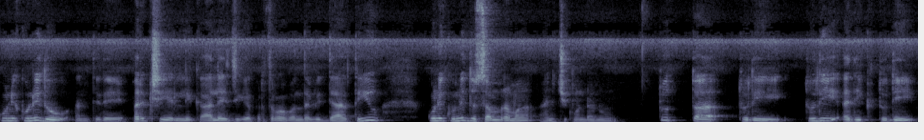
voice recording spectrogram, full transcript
ಕುಣಿ ಕುಣಿದು ಅಂತಿದೆ. ಪರೀಕ್ಷೆಯಲ್ಲಿ ಕಾಲೇಜಿಗೆ ಪ್ರಥಮ ಬಂದ ವಿದ್ಯಾರ್ಥಿಯು ಕುಣಿ ಕುಣಿದು ಸಂಭ್ರಮ ಹಂಚಿಕೊಂಡನು. ತುತ್ತ ತುದಿ ತುದಿ ಅಧಿಕ್ ತುದಿ,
